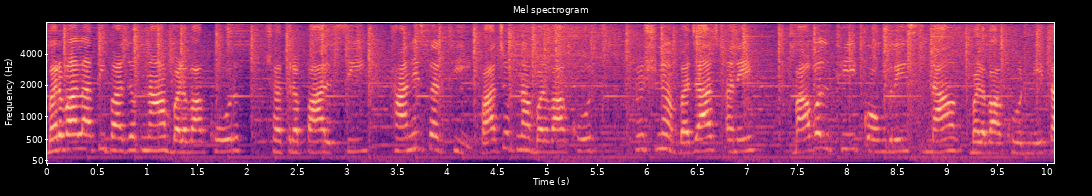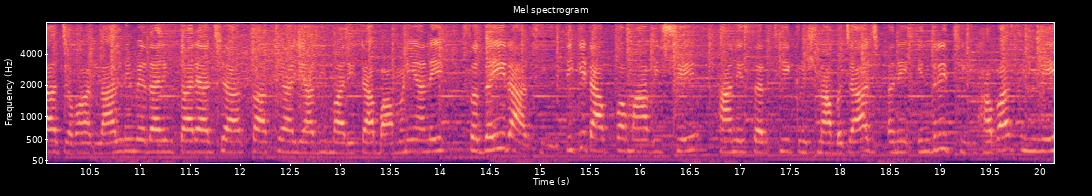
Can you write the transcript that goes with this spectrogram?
બરવાલાથી ભાજપના બળવાખોર છત્રપાલસિંહ, થાનેસરથી ભાજપના બળવાખોર કૃષ્ણ બજાજ અને બાવલથી કોંગ્રેસના બળવાખોર નેતા જવાહરલાલને મેદાને ઉતાર્યા છે. આ સાથે આ યાદીમાં રીટા બામણિયાને સદૈરાથી ટિકિટ આપવામાં આવી છે. થાનેસરથી કૃષ્ણા બજાજ અને ઇન્દ્રીથી હવાસિંહને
